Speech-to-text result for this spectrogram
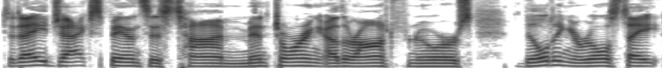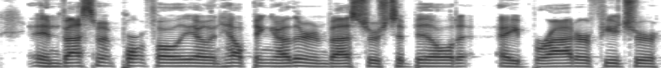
Today, Jack spends his time mentoring other entrepreneurs, building a real estate investment portfolio, and helping other investors to build a brighter future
